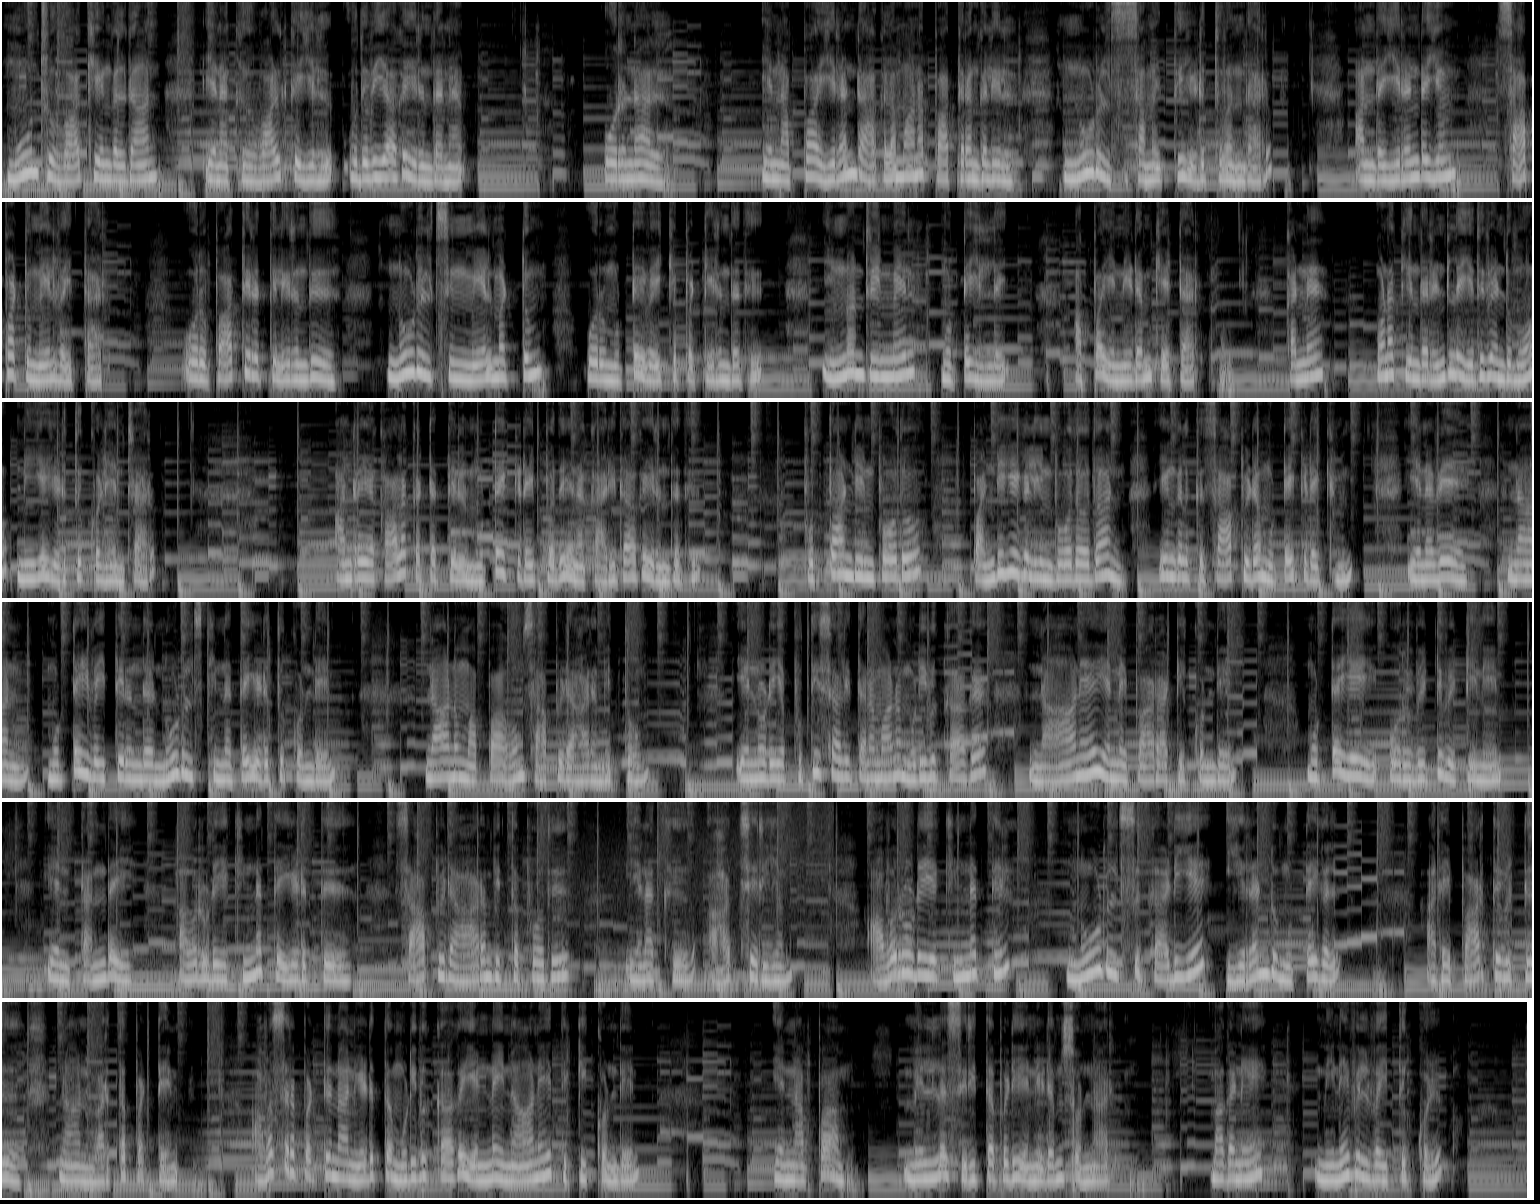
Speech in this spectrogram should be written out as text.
மூன்று வாக்கியங்கள் தான் எனக்கு வாழ்க்கையில் உதவியாக இருந்தன. ஒரு நாள் என் அப்பா இரண்டு அகலமான பாத்திரங்களில் நூடுல்ஸ் சமைத்து எடுத்து வந்தார். அந்த இரண்டையும் சாப்பாட்டு மேல் வைத்தார். ஒரு பாத்திரத்தில் இருந்து நூடுல்ஸின் மேல் மட்டும் ஒரு முட்டை வைக்கப்பட்டிருந்தது. இன்னொன்றின் மேல் முட்டை இல்லை. அப்பா என்னிடம் கேட்டார். கண்ணு உனக்கு இந்த ரெண்டில் எது வேண்டுமோ நீயே எடுத்துக்கொள் என்றார். அன்றைய காலகட்டத்தில் முட்டை கிடைப்பது எனக்கு அரிதாக இருந்தது. புத்தாண்டின் போதோ பண்டிகைகளின் போதோதான் எங்களுக்கு சாப்பிட முட்டை கிடைக்கும். எனவே நான் முட்டை வைத்திருந்த நூடுல்ஸ் கிண்ணத்தை எடுத்துக்கொண்டேன். நானும் அப்பாவும் சாப்பிட ஆரம்பித்தோம். என்னுடைய புத்திசாலித்தனமான முடிவுக்காக நானே என்னை பாராட்டி கொண்டேன். முட்டையை ஒரு வெட்டு வெட்டினேன். என் தந்தை அவருடைய கிண்ணத்தை எடுத்து சாப்பிட ஆரம்பித்த போது எனக்கு ஆச்சரியம். அவருடைய கிண்ணத்தில் நூடுல்ஸுக்கு அடியே இரண்டு முட்டைகள். அதை பார்த்துவிட்டு நான் வருத்தப்பட்டேன். அவசரப்பட்டு நான் எடுத்த முடிவுக்காக என்னை நானே திட்டிக் கொண்டேன். என் அப்பா மெல்ல சிரித்தபடி என்னிடம் சொன்னார் மகனே நினைவில் வைத்துக்கொள்.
